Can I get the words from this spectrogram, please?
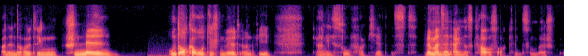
gerade in der heutigen schnellen und auch chaotischen Welt irgendwie gar nicht so verkehrt ist. Wenn man sein eigenes Chaos auch kennt, zum Beispiel.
